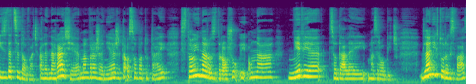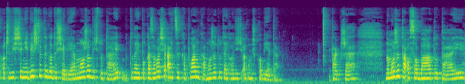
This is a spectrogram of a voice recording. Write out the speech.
i zdecydować. Ale na razie mam wrażenie, że ta osoba tutaj stoi na rozdrożu i ona nie wie, co dalej ma zrobić. Dla niektórych z Was, oczywiście nie bierzcie tego do siebie, może być tutaj, tutaj pokazała się arcykapłanka, może tutaj chodzić o jakąś kobietę. Także, no może ta osoba tutaj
